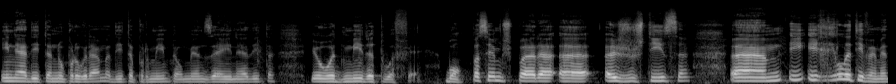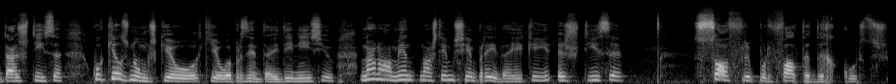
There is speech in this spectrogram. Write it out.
inédita no programa, dita por mim, pelo menos é inédita. Eu admiro a tua fé. Bom, passemos para a, a justiça. Um, e, e, relativamente à justiça, com aqueles números que eu, que eu apresentei de início, normalmente nós temos sempre a ideia que a justiça sofre por falta de recursos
